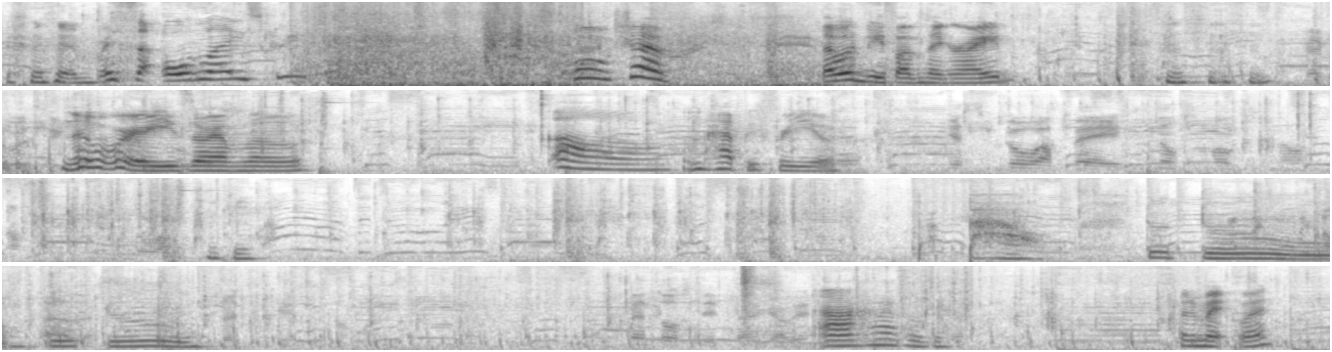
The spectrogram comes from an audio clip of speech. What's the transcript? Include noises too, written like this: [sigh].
[laughs] It's the old ice cream. Oh, chef. That would be something, right? Maybe we no worries, Rambo. Oh, I'm happy for you. just go up A. No smokes, no nothing. Just go up. Okay. Pow. Do do. Do do. Vänta oss lite, Gabi. Ah, här får du. What what?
